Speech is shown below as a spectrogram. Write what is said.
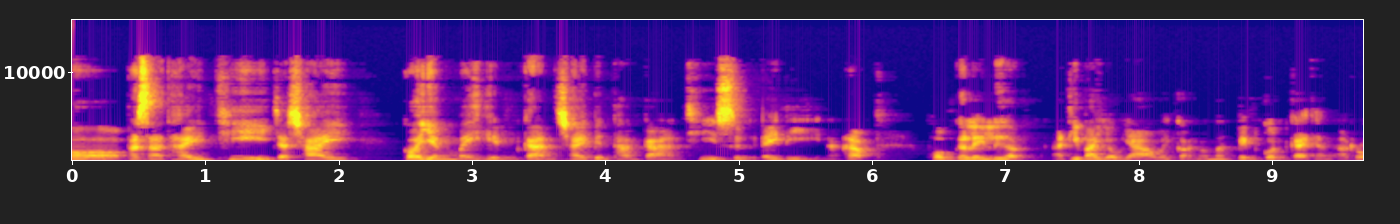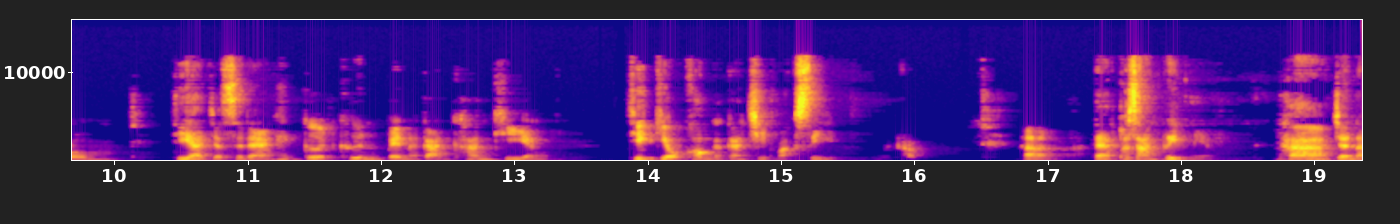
ก็ภาษาไทยที่จะใช้ก็ยังไม่เห็นการใช้เป็นทางการที่สื่อได้ดีนะครับ ผมก็เลยเลือกอธิบายยาวๆ ไว้ก่อนว่ามันเป็นนกลไกทางอารมณ์ ที่อาจจะแสดงให้เกิดขึ้นเป็นอาการข้างเคียง ที่เกี่ยวข้องกับการฉีดวัคซีนนะครับแต่ภาษาอังกฤษเนี่ยถ้าจะน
